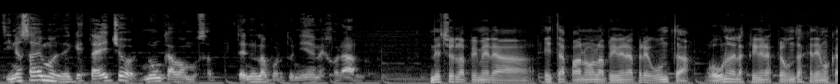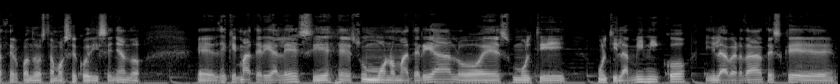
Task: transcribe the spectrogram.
Si no sabemos de qué está hecho, nunca vamos a tener la oportunidad de mejorarlo. De hecho, es la primera etapa, ¿no? La primera pregunta, o una de las primeras preguntas que tenemos que hacer cuando estamos ecodiseñando. Eh, ¿De qué material es? Si es, un monomaterial o es multi, multilamínico. Y la verdad es que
